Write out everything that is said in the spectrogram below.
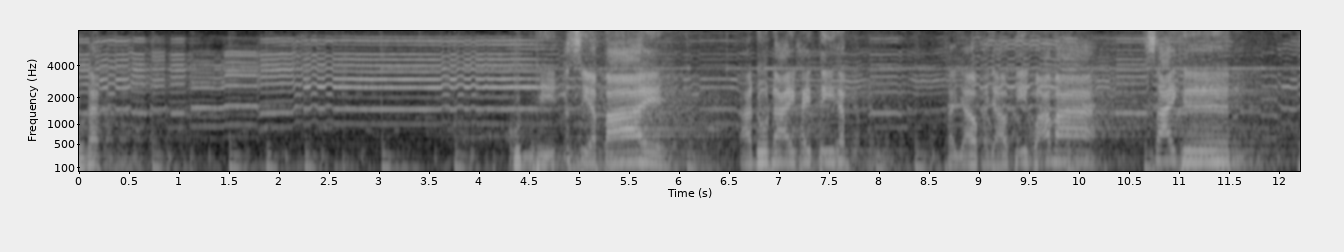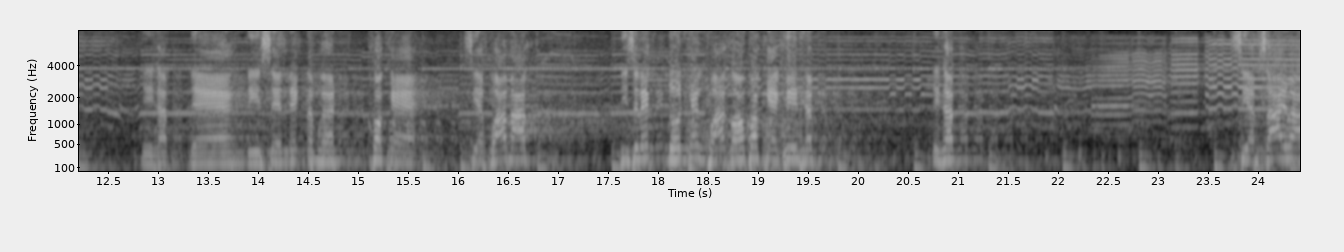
ดูครับ คุณทีเสียไปดูนายใครตีครับเขยาวขยาวตีขวามา ซ้ายคืน นี่ครับ แดงดีเซนเล็กน้ำเงิน ข้อแก่เสียบขวามาดีเซนเล็กโดนแข้งขวาของพ่อแก่คืนครับ นี่ครับ เสียบซ้ายมา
